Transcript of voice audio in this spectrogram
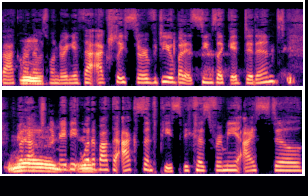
background. Mm. I was wondering if that actually served you, but it seems like it didn't. But actually, maybe what about the accent piece? Because for me, I still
